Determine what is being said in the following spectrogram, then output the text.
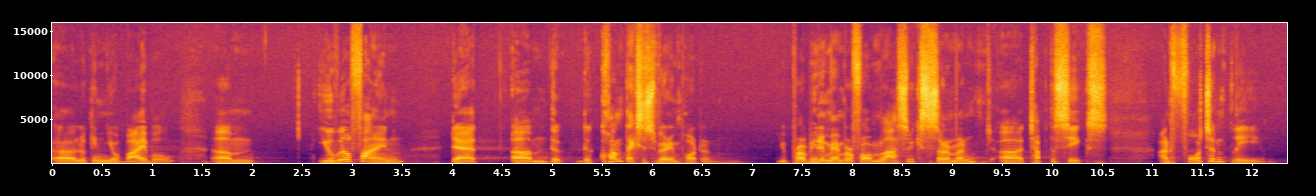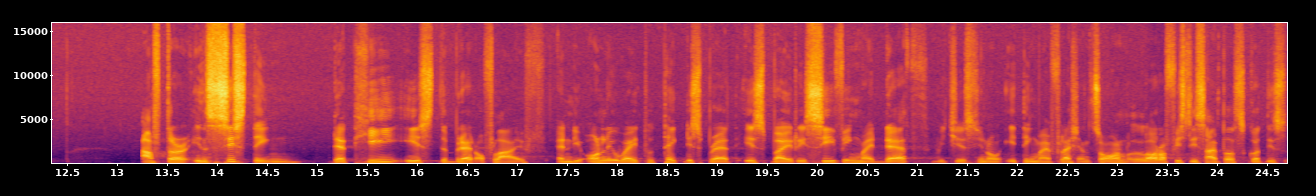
uh, look in your Bible, um, you will find that um, the, the context is very important. You probably remember from last week's sermon, uh, chapter 6. Unfortunately, after insisting that he is the bread of life and the only way to take this bread is by receiving my death which is you know eating my flesh and so on a lot of his disciples got this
